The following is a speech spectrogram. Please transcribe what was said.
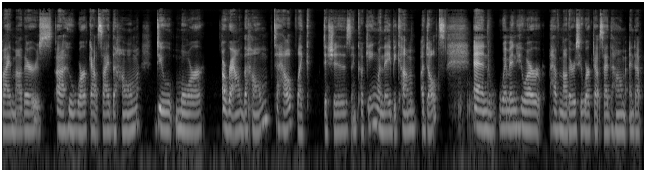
by mothers uh, who work outside the home do more around the home to help, like dishes and cooking when they become adults. And women who are have mothers who worked outside the home end up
